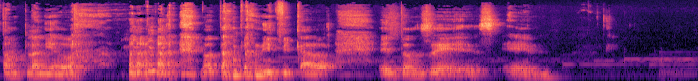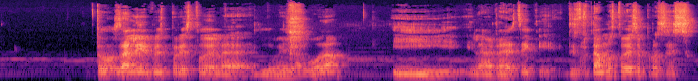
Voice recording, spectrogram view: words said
tan planeador, no tan planificador. Entonces, em, todo sale pues, por esto de la, de la boda y, la verdad es que disfrutamos todo ese proceso.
